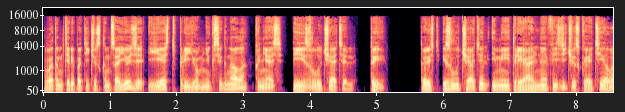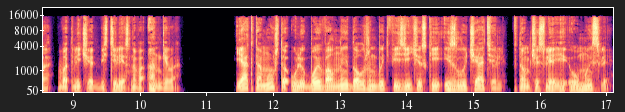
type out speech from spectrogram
В этом телепатическом союзе есть приемник сигнала, князь и излучатель ты. То есть излучатель имеет реальное физическое тело, в отличие от бестелесного ангела. Я к тому, что у любой волны должен быть физический излучатель, в том числе и у мысли.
